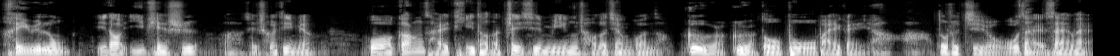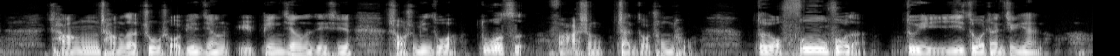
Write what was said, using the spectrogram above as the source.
黑云龙移到一片石啊，这是个地名。我刚才提到的这些明朝的将官呢，个个都不白给呀啊，都是久在塞外，常常的驻守边疆，与边疆的这些少数民族多次发生战斗冲突，都有丰富的。对夷作战经验的啊，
